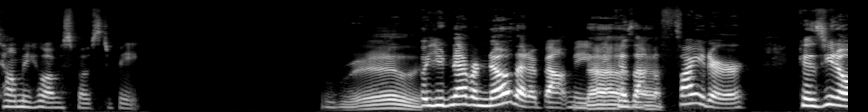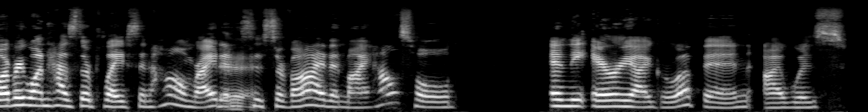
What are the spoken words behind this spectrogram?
tell me who I was supposed to be. Really? But you'd never know that about me Nah, because I'm a fighter. Because you know everyone has their place in home, right? And to survive in my household, and the area I grew up in, I was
